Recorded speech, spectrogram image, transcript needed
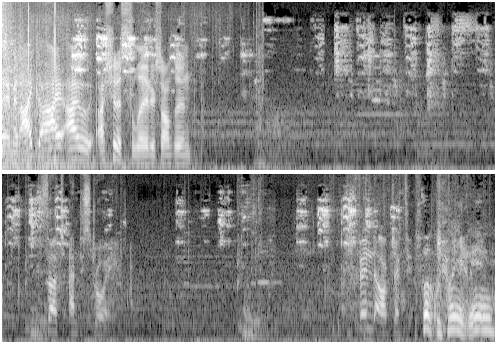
Damn it, I, c- I, I, I should have slid or something. Search and destroy. Defend our objective. Fuck, we Kill playing the enemy. again.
